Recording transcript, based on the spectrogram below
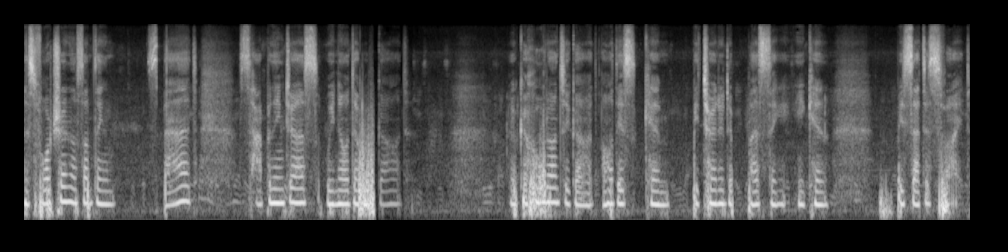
misfortune or something bad is happening to us, we know that with God, we can hold on to God. All this can be turned into blessing. He can be satisfied.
